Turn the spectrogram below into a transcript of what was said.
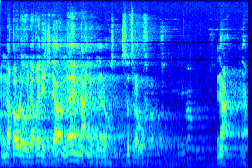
أن قوله إلى غير الجدار لا يمنع أن يكون له سترة أخرى نعم نعم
